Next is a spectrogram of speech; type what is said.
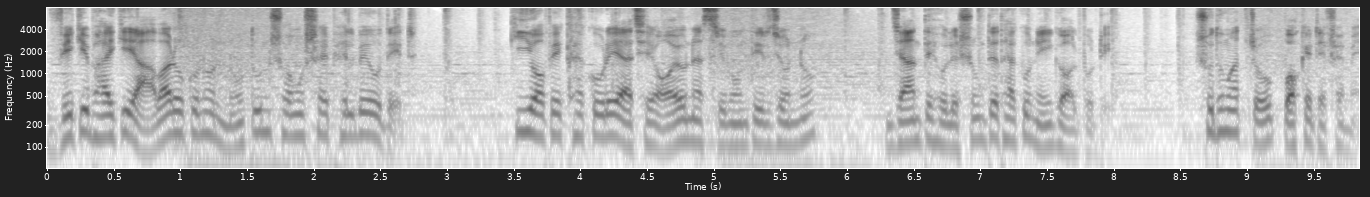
ভিকি ভাই কি আবারও কোনো নতুন সমস্যায় ফেলবে ওদের? কি অপেক্ষা করে আছে অয়না শ্রীমন্তীর জন্য? জানতে হলে শুনতে থাকুন এই গল্পটি। শুধুমাত্র পকেট এফএমে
